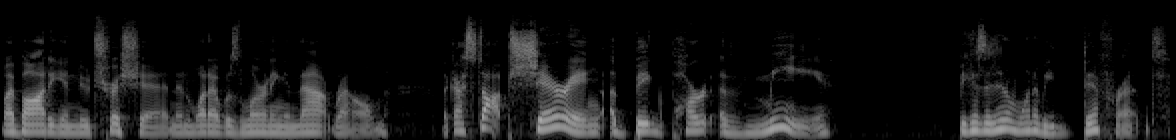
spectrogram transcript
my body and nutrition and what I was learning in that realm. Like I stopped sharing a big part of me because I didn't want to be different.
